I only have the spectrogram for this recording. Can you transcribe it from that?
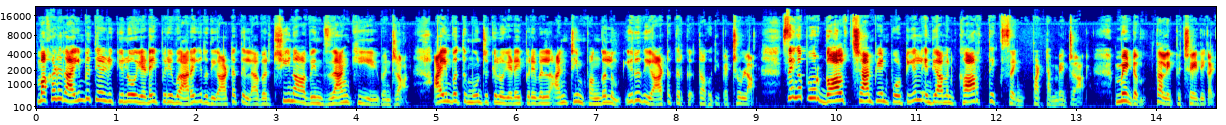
மகளிர் ஐம்பத்தேழு கிலோ எடைப்பிரிவு அரையிறுதி ஆட்டத்தில் அவர் சீனாவின் ஜாங்கியை வென்றார். ஐம்பத்து மூன்று கிலோ எடைப்பிரிவில் அன்டிம் பங்கலும் இறுதி ஆட்டத்திற்கு தகுதி பெற்றுள்ளார். சிங்கப்பூர் கால்ஃப் சாம்பியன் போட்டியில் இந்தியாவின் கார்த்திக் சிங் பட்டம் வென்றார். மீண்டும் தலைப்புச் செய்திகள்.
